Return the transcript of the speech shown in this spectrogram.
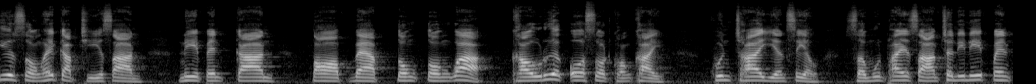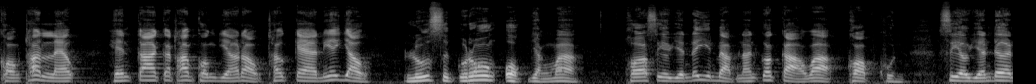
ยื่นส่งให้กับฉีซาน นี่เป็นการ ตอบแบบตรงๆว่าเขาเลือกโอสถของใคร คุณชายเหยียนเสี่ยว สมุนไพรสามชนิดนี้เป็นของท่านแล้ว เห็นการกระทำของเหยียเราเท่าแก่เนี้ยเยารู้สึกโล่งอกอย่างมาก พอเสี่ยวเหยียนได้ยินแบบนั้นก็กล่าวว่าขอบคุณ เสี่ยวเหยียนเดิน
